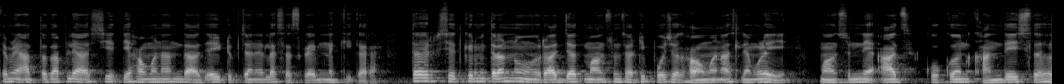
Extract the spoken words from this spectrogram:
त्यामुळे आत्ताच आपल्या शेती हवामान अंदाज या यूट्यूब चॅनलला सबस्क्राईब नक्की करा. तर शेतकरी मित्रांनो राज्यात मान्सूनसाठी पोषक हवामान असल्यामुळे मान्सूनने आज कोकण खानदेशसह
